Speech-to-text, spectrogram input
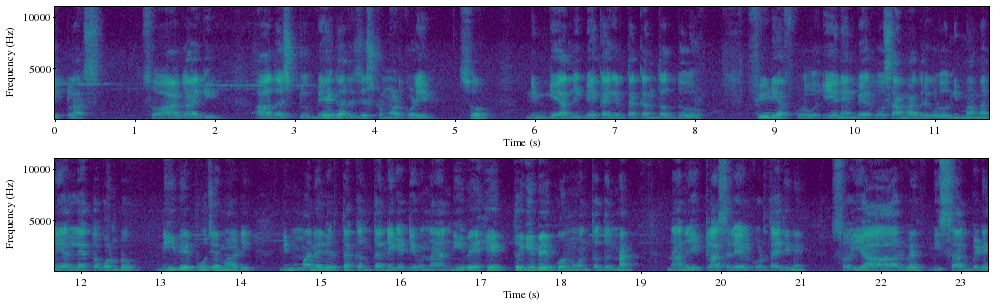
ಈ ಕ್ಲಾಸ್. ಸೊ ಹಾಗಾಗಿ ಆದಷ್ಟು ಬೇಗ ರಿಜಿಸ್ಟರ್ ಮಾಡ್ಕೊಳ್ಳಿ. ಸೊ ನಿಮಗೆ ಅಲ್ಲಿ ಬೇಕಾಗಿರ್ತಕ್ಕಂಥದ್ದು ಪಿ ಡಿ ಎಫ್ಗಳು, ಏನೇನು ಬೇಕು ಸಾಮಗ್ರಿಗಳು ನಿಮ್ಮ ಮನೆಯಲ್ಲೇ ತಗೊಂಡು ನೀವೇ ಪೂಜೆ ಮಾಡಿ ನಿಮ್ಮ ಮನೇಲಿರ್ತಕ್ಕಂಥ ನೆಗೆಟಿವ್ನ ನೀವೇ ಹೇಗೆ ತೆಗಿಬೇಕು ಅನ್ನುವಂಥದ್ದನ್ನು ನಾನು ಈ ಕ್ಲಾಸಲ್ಲಿ ಹೇಳ್ಕೊಡ್ತಾ ಇದ್ದೀನಿ. ಸೊ ಯಾರೂ ಮಿಸ್ ಆಗಬೇಡಿ.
